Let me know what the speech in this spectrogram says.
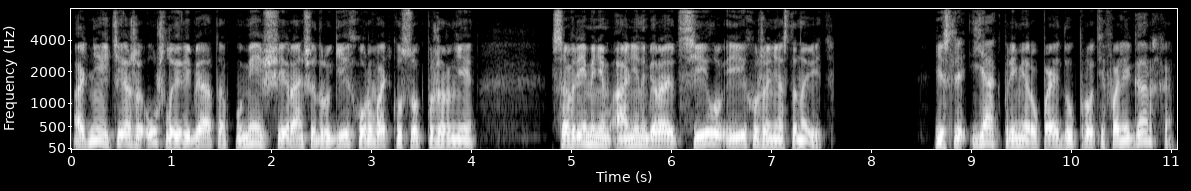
Одни и те же ушлые ребята, умеющие раньше других урвать кусок пожирнее. Со временем они набирают силу, и их уже не остановить. Если я, к примеру, пойду против олигарха,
